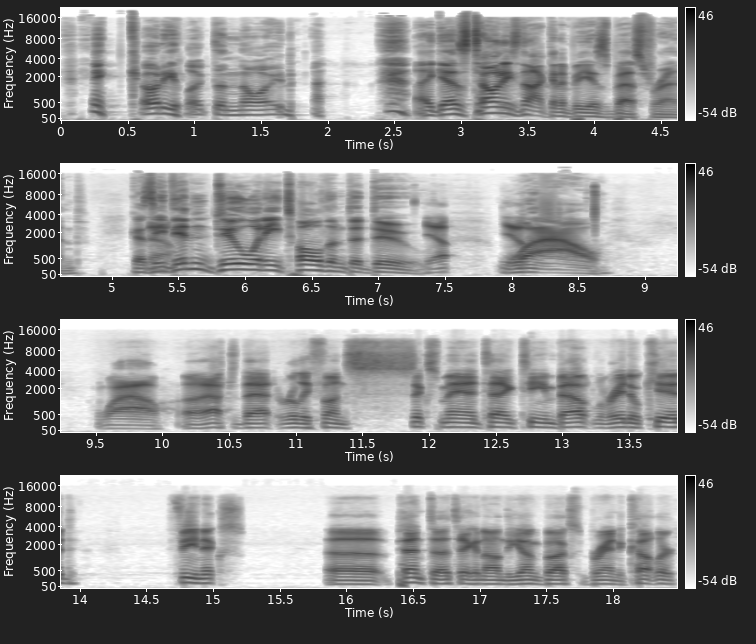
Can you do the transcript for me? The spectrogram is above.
and Cody looked annoyed. I guess Tony's not going to be his best friend because he didn't do what he told him to do. Yep. Yep. Wow. Wow. Uh, after that, really fun six man tag team bout Laredo Kid, Fenix, uh, Penta taking on the Young Bucks, Brandon Cutler.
